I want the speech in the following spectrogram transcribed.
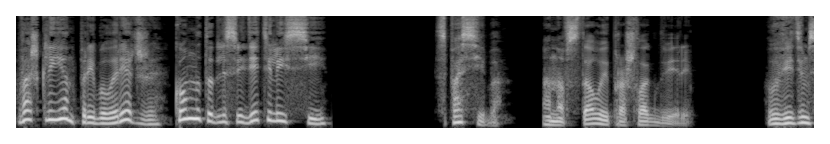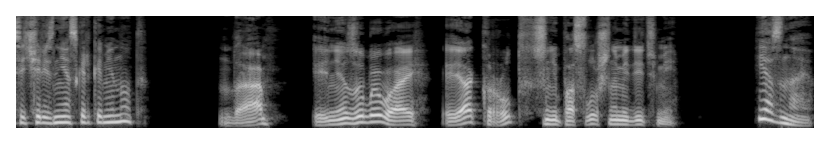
«Ваш клиент прибыл, Реджи. Комната для свидетелей Си». «Спасибо». Она встала и прошла к двери. «Увидимся через несколько минут». «Да, и не забывай, я крут с непослушными детьми». «Я знаю».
